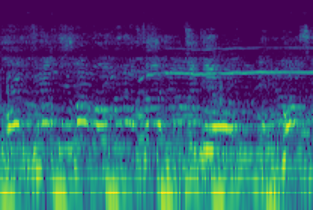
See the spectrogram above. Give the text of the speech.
Ekrem İmamoğlu'na sahip çıkıyor. Hoş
